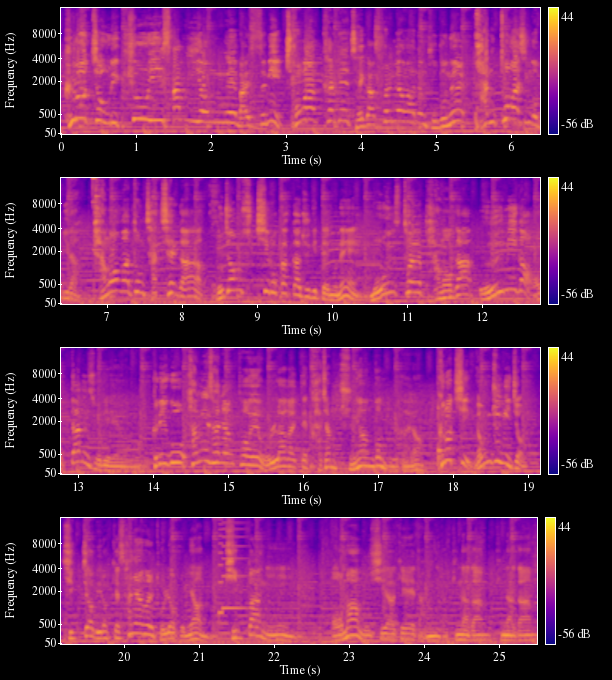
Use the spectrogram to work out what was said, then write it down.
그렇죠. 우리 Q232형의 말씀이 정확하게 제가 설명하는 부분을 관통하신 겁니다. 방어 관통 자체가 고정 수치로 깎아주기 때문에 몬스터의 방어가 의미가 없다는 소리예요. 그리고 상위 사냥터에 올라갈 때 가장 중요한 건 뭘까요? 그렇지. 명중이죠. 직접 이렇게 사냥을 돌려보면 빗방이 어마무시하게 납니다. 빗나감 빗나감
